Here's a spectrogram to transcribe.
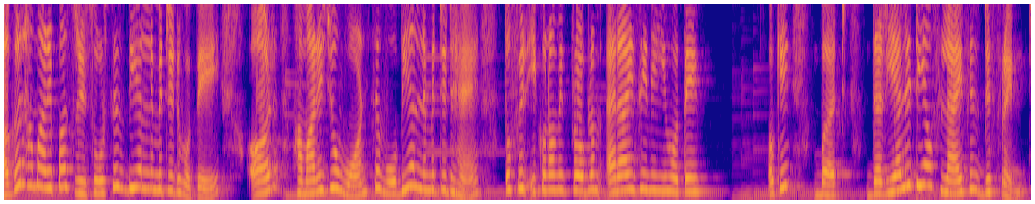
अगर हमारे पास रिसोर्सेज भी अनलिमिटेड होते और हमारे जो वॉन्ट्स है वो भी अनलिमिटेड हैं तो फिर इकोनॉमिक प्रॉब्लम अराइज ही नहीं होते। Okay but the reality of life is different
